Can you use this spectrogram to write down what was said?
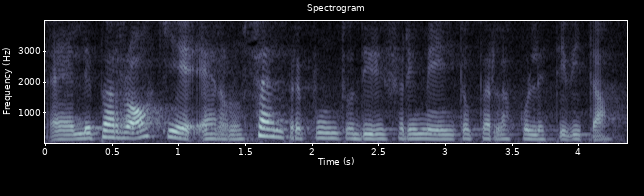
eh, le parrocchie erano sempre punto di riferimento per la collettività.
